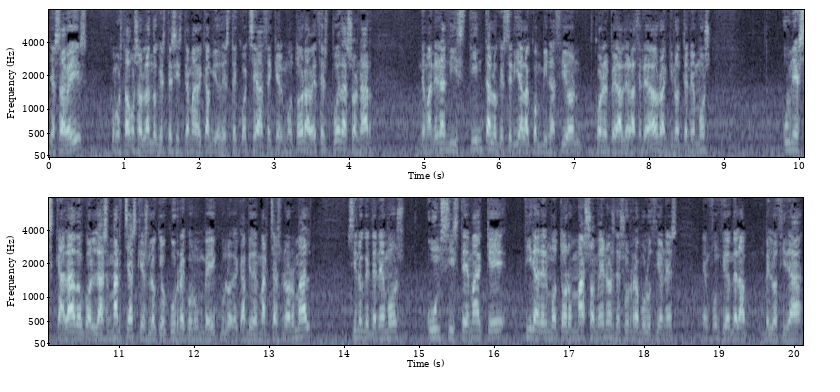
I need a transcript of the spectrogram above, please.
Ya sabéis como estamos hablando, que este sistema de cambio de este coche hace que el motor a veces pueda sonar de manera distinta a lo que sería la combinación con el pedal del acelerador. Aquí no tenemos un escalado con las marchas, que es lo que ocurre con un vehículo de cambio de marchas normal, sino que tenemos un sistema que tira del motor más o menos de sus revoluciones en función de la velocidad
